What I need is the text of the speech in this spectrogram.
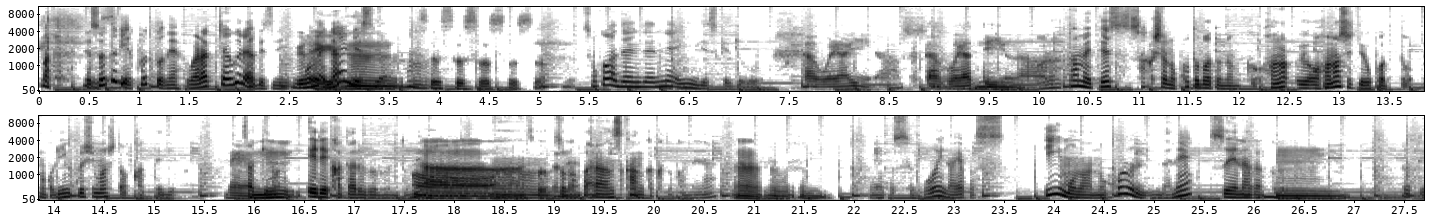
まあ、でそういう時にプッとね、笑っちゃうぐらいは別に問題ないんですよ。うんうんそうそうそうそうそう。そこは全然ね、いいんですけど、豚小屋いいな。豚小屋っていいよな。改めて作者の言葉となんか話話してよかった。なんかリンクしました、勝手に。ねさっきのうん絵で語る部分とね。ああ、うんそうだね。そのバランス感覚とかね。うんうんうん。やっぱすごいな。やっぱすいいものは残るんだね、末永く。うん。だって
